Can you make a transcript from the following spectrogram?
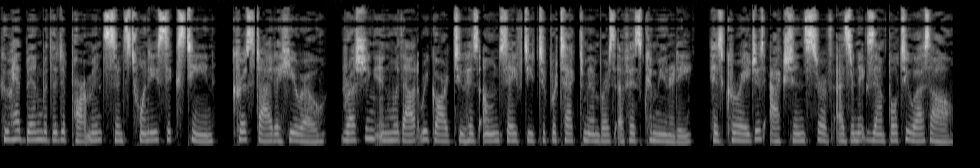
who had been with the department since 2016. Chris died a hero, rushing in without regard to his own safety to protect members of his community, his courageous actions serve as an example to us all,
